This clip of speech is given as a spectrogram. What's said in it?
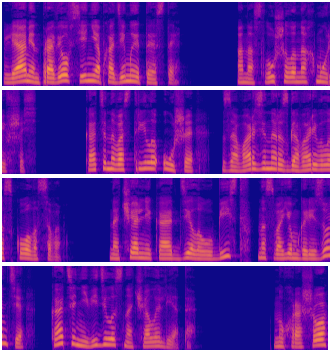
Лямин провел все необходимые тесты. Она слушала, нахмурившись. Катя навострила уши, Заварзина разговаривала с Колосовым. Начальника отдела убийств на своем горизонте Катя не видела с начала лета. «Ну хорошо,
